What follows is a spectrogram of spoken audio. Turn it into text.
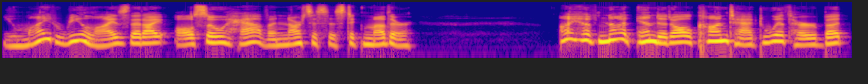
you might realize that I also have a narcissistic mother. I have not ended all contact with her, but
